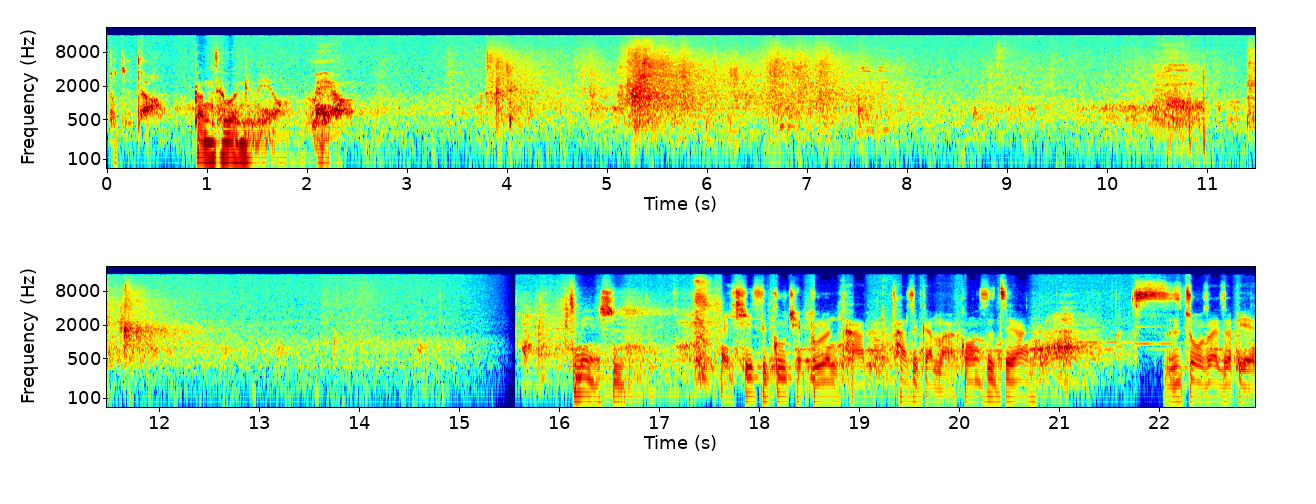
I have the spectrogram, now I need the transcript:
不知道，刚刚在外面没有。没有。这边也是，哎，其实姑且不论他他是干嘛，光是这样实坐在这边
